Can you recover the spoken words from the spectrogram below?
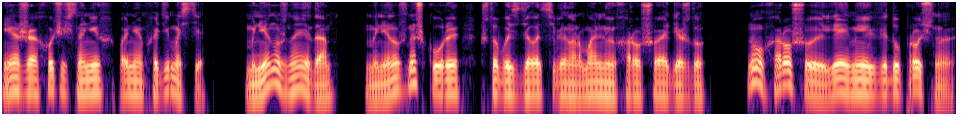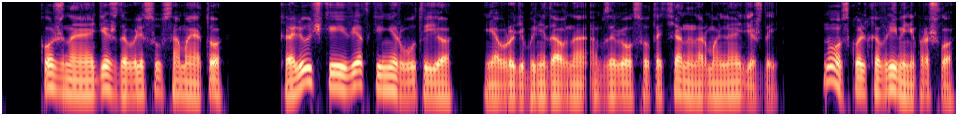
я же охочусь на них по необходимости. Мне нужна еда, мне нужны шкуры, чтобы сделать себе нормальную хорошую одежду. Ну, хорошую, я имею в виду прочную. Кожаная одежда в лесу самое то. Колючки и ветки не рвут ее. Я вроде бы недавно обзавелся у Татьяны нормальной одеждой. Ну, сколько времени прошло.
